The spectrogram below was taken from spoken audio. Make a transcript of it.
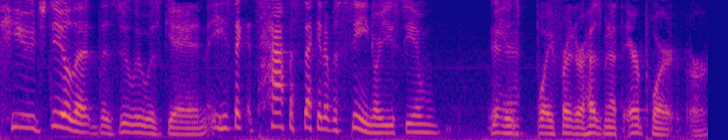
huge deal that the Sulu was gay and he's like it's half a second of a scene where you see him Yeah. his boyfriend or husband at the airport or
